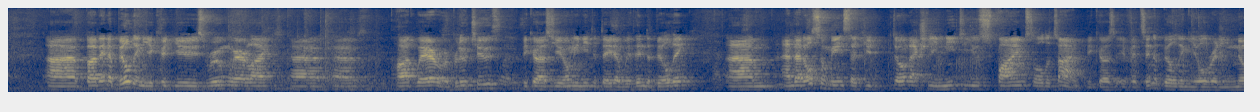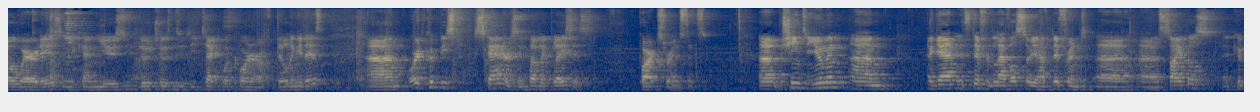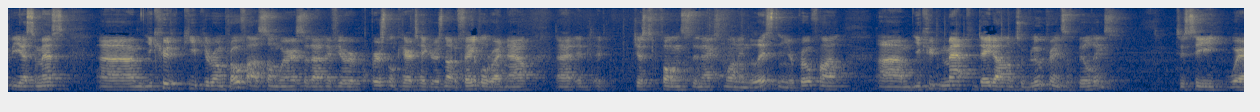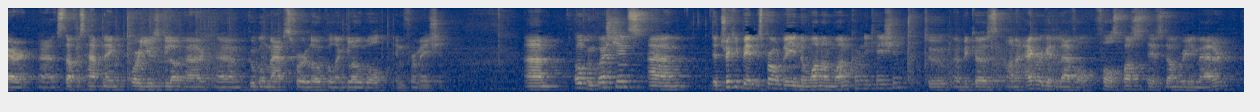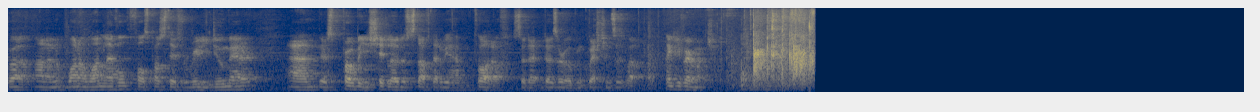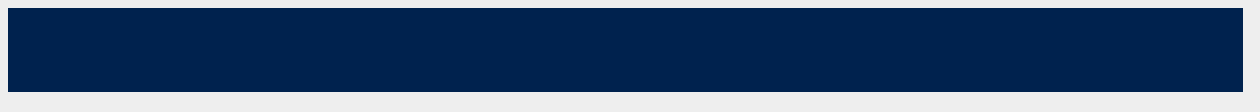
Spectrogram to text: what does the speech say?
Uh, but in a building you could use roomware-like uh, uh, hardware or Bluetooth because you only need the data within the building. Um, and that also means that you don't actually need to use SPIMEs all the time because if it's in a building you already know where it is and you can use Bluetooth to detect what corner of the building it is. Um, or it could be scanners in public places, parks for instance. Uh, machine to human, um, Again, it's different levels, so you have different uh, uh, cycles. It could be SMS. Um, you could keep your own profile somewhere so that if your personal caretaker is not available right now, uh, it, it, just phones the next one in the list in your profile. Um, you could map data onto blueprints of buildings to see where uh, stuff is happening or use uh, um, Google Maps for local and global information. Um, open questions. The tricky bit is probably in the one-on-one -on -one communication, to, uh, because on an aggregate level, false positives don't really matter, but on a one-on-one -on -one level, false positives really do matter. And there's probably a shitload of stuff that we haven't thought of, so that those are open questions as well. Thank you very much.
